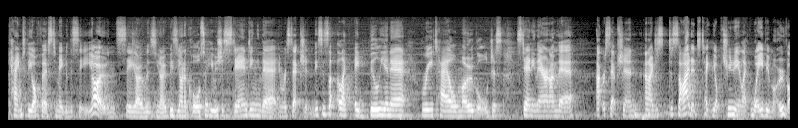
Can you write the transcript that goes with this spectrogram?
came to the office to meet with the CEO, and the CEO was, you know, busy on a call, so he was just standing there in reception. This is like a billionaire retail mogul just standing there, and I'm there at reception, and I just decided to take the opportunity and like wave him over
